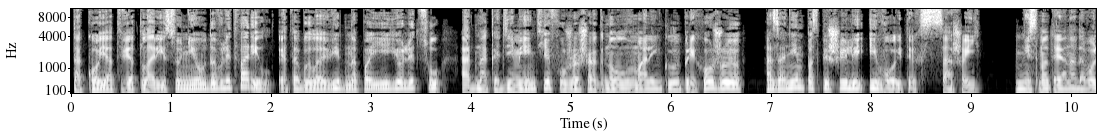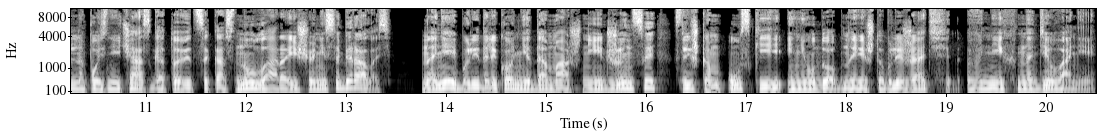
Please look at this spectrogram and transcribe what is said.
Такой ответ Ларису не удовлетворил, это было видно по ее лицу, однако Дементьев уже шагнул в маленькую прихожую, а за ним поспешили и Войтых с Сашей. Несмотря на довольно поздний час, готовиться ко сну Лара еще не собиралась. На ней были далеко не домашние джинсы, слишком узкие и неудобные, чтобы лежать в них на диване.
